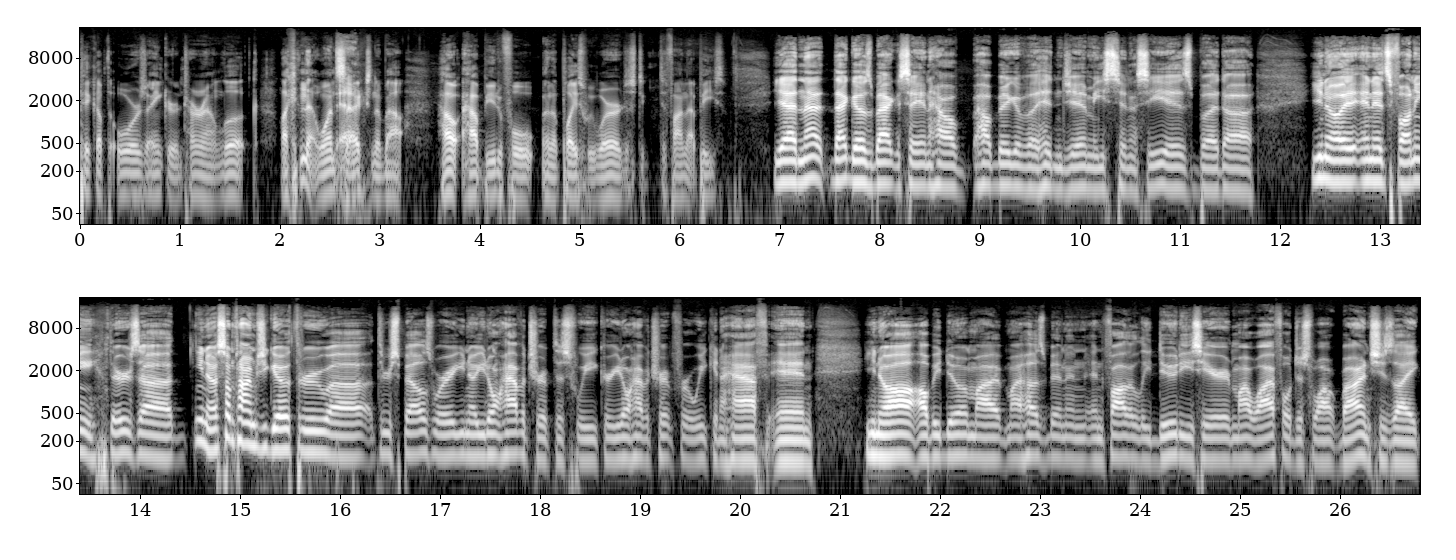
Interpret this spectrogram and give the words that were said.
pick up the oars, anchor, and turn around and look. Like in that one yeah. section about how how beautiful in a place we were, just to, to find that peace. Yeah, and that that goes back to saying how how big of a hidden gem East Tennessee is, but. uh you know and it's funny there's uh you know sometimes you go through uh through spells where you know you don't have a trip this week or you don't have a trip for a week and a half. And you know i'll, I'll be doing my my husband and, and fatherly duties here and my wife will just walk by and she's like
